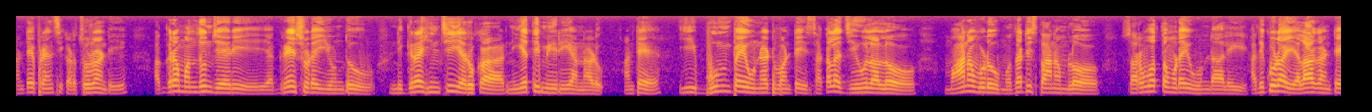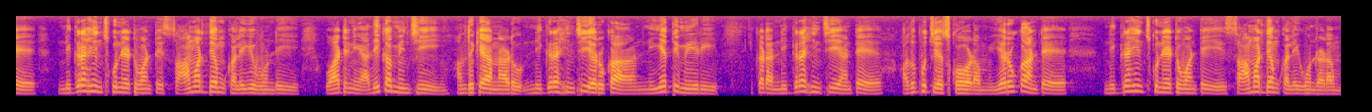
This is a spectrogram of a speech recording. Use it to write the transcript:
అంటే ఫ్రెండ్స్ ఇక్కడ చూడండి అగ్రమందుం చేరి అగ్రేషుడయ్యుండు నిగ్రహించి ఎరుక నియతి మీరి అన్నాడు. అంటే ఈ భూమిపై ఉన్నటువంటి సకల జీవులలో మానవుడు మొదటి స్థానంలో సర్వోత్తముడై ఉండాలి. అది కూడా ఎలాగంటే నిగ్రహించుకునేటువంటి సామర్థ్యం కలిగి ఉండి వాటిని అధిగమించి అందుకే అన్నాడు నిగ్రహించి ఎరుక నియతి మీరి. ఇక్కడ నిగ్రహించి అంటే అదుపు చేసుకోవడం ఎరుక అంటే నిగ్రహించుకునేటువంటి సామర్థ్యం కలిగి ఉండడం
